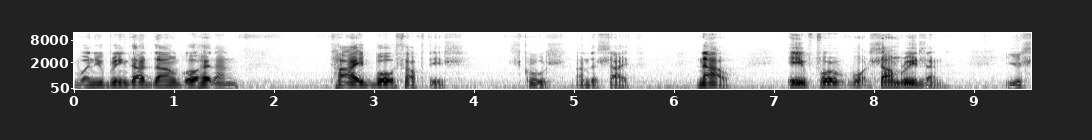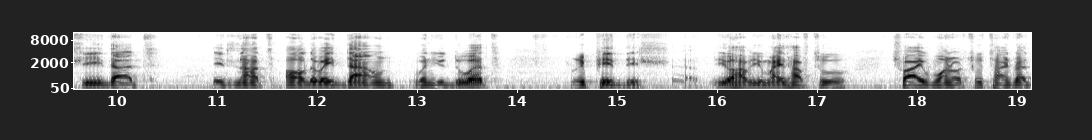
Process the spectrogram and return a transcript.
when you bring that down go ahead and tie both of these screws on the side. Now if for some reason you see that it's not all the way down when you do it repeat this. You have you might have to try one or two times, but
